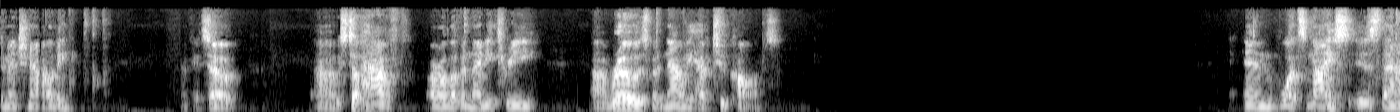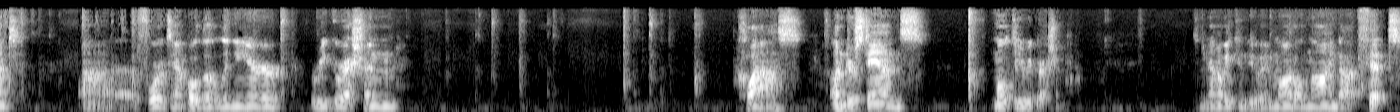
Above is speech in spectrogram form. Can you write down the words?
dimensionality. Okay, so uh, we still have our 1193 uh, rows, but now we have two columns. And what's nice is that, uh, for example, the linear regression class understands multi-regression. So now we can do a model 9.fit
